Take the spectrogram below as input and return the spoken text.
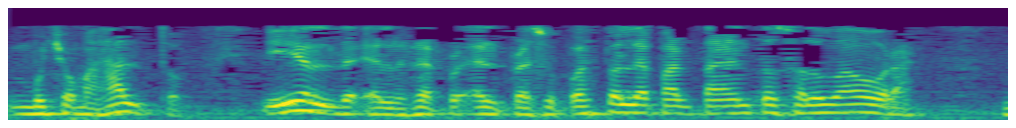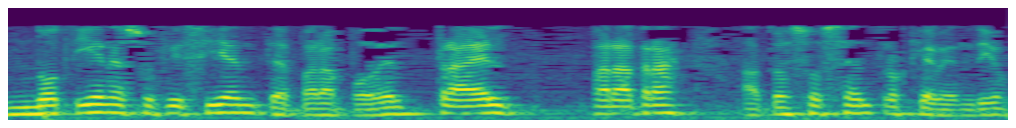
mucho más alto y el, el, el presupuesto del Departamento de Salud ahora no tiene suficiente para poder traer para atrás a todos esos centros que vendió.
